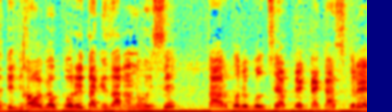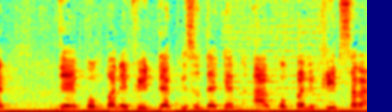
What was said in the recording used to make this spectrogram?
দুদিন খাওয়াবার পরে তাকে জানানো হয়েছে। তারপরে বলছে আপনি একটা কাজ করেন যে কোম্পানি ফিড দিয়ে কিছু দেখেন আর কোম্পানি ফিড ছাড়া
